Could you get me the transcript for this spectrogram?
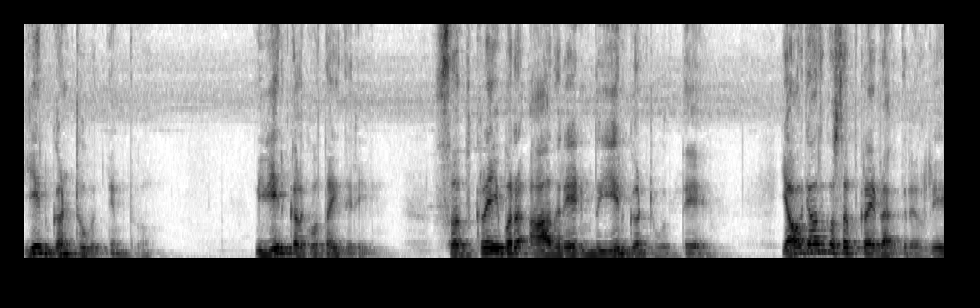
ಏನು ಗಂಟು ಹೋಗುತ್ತೆ ನಿಮ್ಮದು ನೀವೇನು ಕಳ್ಕೊತಾ ಇದ್ದೀರಿ? ಸಬ್ಸ್ಕ್ರೈಬರ್ ಆದರೆ ನಿಮ್ಮದು ಏನು ಗಂಟು ಹೋಗುತ್ತೆ? ಯಾವ್ದ್ಯಾವ್ದಕ್ಕೂ ಸಬ್ಸ್ಕ್ರೈಬ್ ಆಗ್ತೀರಲ್ರಿ?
